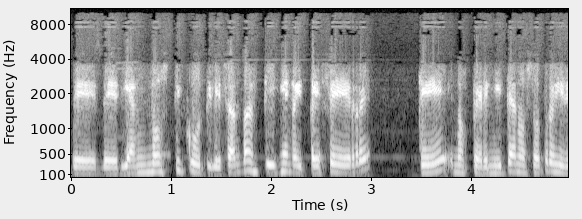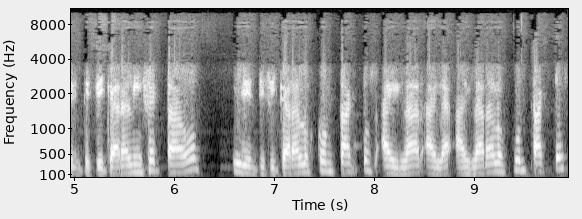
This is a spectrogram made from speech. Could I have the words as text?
de, diagnóstico utilizando antígeno y PCR que nos permite a nosotros identificar al infectado, identificar a los contactos, aislar, aislar a los contactos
